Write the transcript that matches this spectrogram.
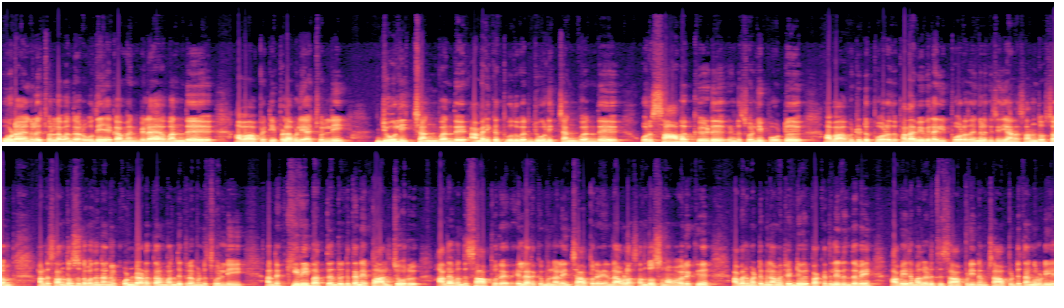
ஊடகங்களுக்கு சொல்ல வந்தவர் உதய கமன்பில் வந்து அவாவை பற்றி பிளவழியாக சொல்லி ஜூலி சங் வந்து அமெரிக்க தூதுவர் ஜூலி சங் வந்து ஒரு சாபக்கேடு என்று சொல்லி போட்டு அவ விட்டுட்டு போகிறது பதவி விலகி போகிறது எங்களுக்கு சரியான சந்தோஷம். அந்த சந்தோஷத்தை வந்து நாங்கள் கொண்டாடத்தான் வந்துக்கிறோம் என்று சொல்லி அந்த கிரிபத்தன் இருக்கு தானே பால் சோறு அதை வந்து சாப்பிட்றார். எல்லாருக்கும் முன்னாலேயும் சாப்பிட்றாரு. என்ன அவ்வளோ சந்தோஷமாம் அவருக்கு? அவர் மட்டும் இல்லாமல் ரெண்டு பேர் பக்கத்தில் இருந்தவே அவையிலும் அதை எடுத்து சாப்பிடினோம். சாப்பிட்டு தங்களுடைய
